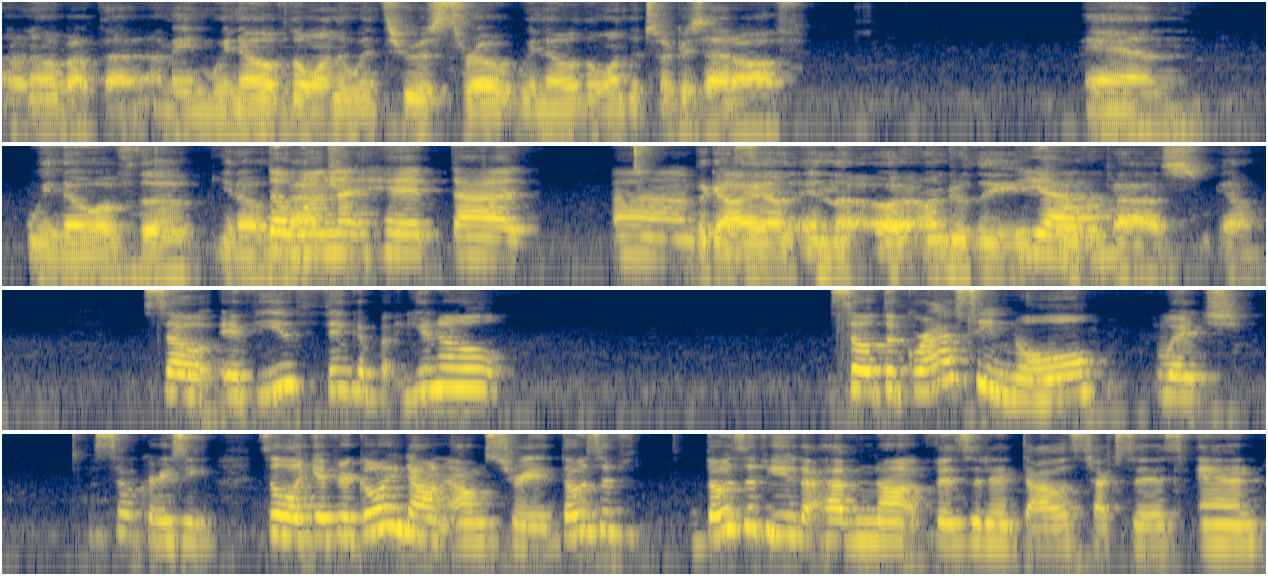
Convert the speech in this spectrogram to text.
I don't know about that. I mean, we know of the one that went through his throat. We know of the one that took his head off, and we know of the you know The one match- that hit that. Um, the guy in the uh, under the Yeah. overpass. Yeah, So if you think about, you know, so the grassy knoll, which is so crazy. So like if you're going down Elm Street, those of those of you that have not visited Dallas, Texas, and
